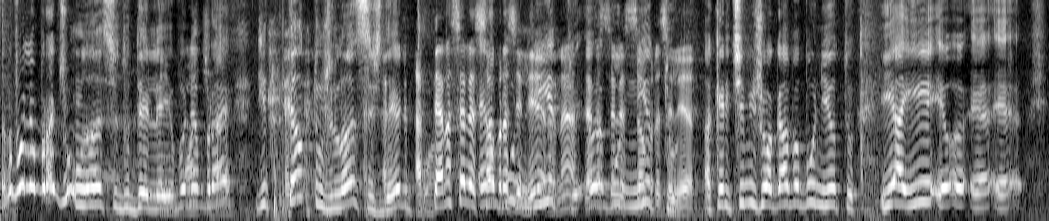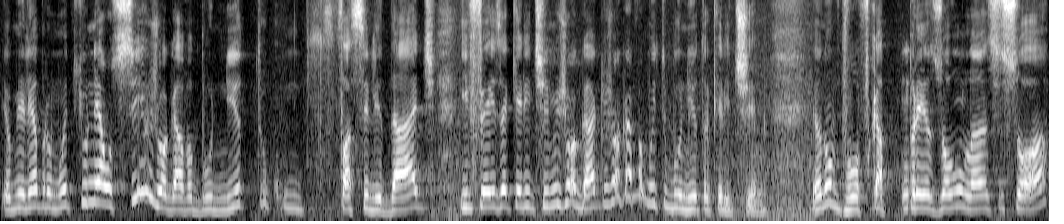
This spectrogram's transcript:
Eu não vou lembrar de um lance do Dele, eu vou lembrar de tantos lances dele. Pô. Até na seleção era brasileira, bonito, né? Até na seleção bonito. brasileira. Aquele time jogava bonito. E aí eu, é, é, eu me lembro muito que o Nelsinho jogava bonito, com facilidade, e fez aquele time jogar, que jogava muito bonito aquele time. Eu não vou ficar preso a um lance só,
